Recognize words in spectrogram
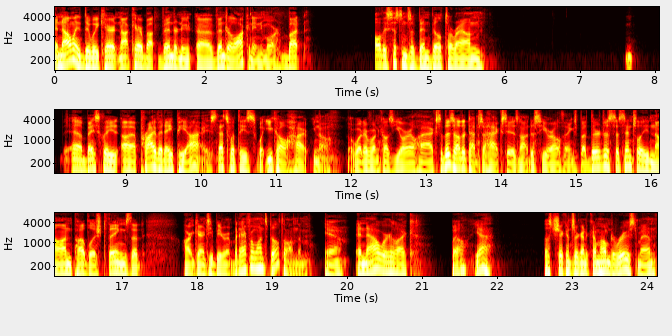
And not only did we care not care about vendor uh, vendor lock-in anymore, but all these systems have been built around uh, basically uh, private APIs. That's what these what you call hi- you know what everyone calls URL hacks. So there's other types of hacks too. It's not just URL things, but they're just essentially non-published things that aren't guaranteed to be. But everyone's built on them, yeah. and now we're like, well, yeah, those chickens are going to come home to roost, man.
